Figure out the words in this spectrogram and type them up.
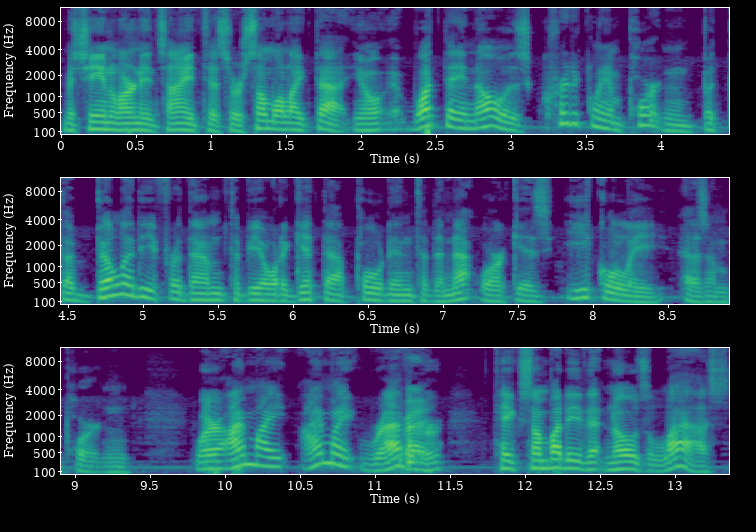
machine learning scientist or someone like that. You know what they know is critically important, but the ability for them to be able to get that pulled into the network is equally as important. Where I might I might rather Right. take somebody that knows less,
